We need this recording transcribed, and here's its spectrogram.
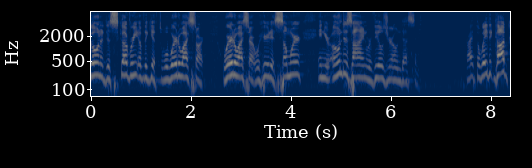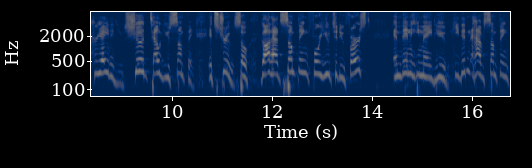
go on a discovery of the gift. Well, where do I start? Where do I start? Well, here it is. Somewhere in your own design reveals your own destiny right? The way that God created you should tell you something. It's true. So God had something for you to do first, and then He made you. He didn't have something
